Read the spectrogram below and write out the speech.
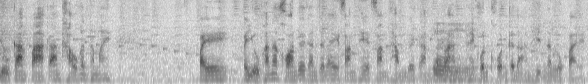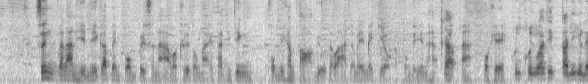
อยู่กลางป่ากลางเขากันทำไม ไปไปอยู่พระนครด้วยกันจะได้ฟังเทศน์ฟังธรรมด้วยกันแล้วก็ให้ให้คนขนกระดานหินนั้นลงไป ซึ่งกระดานหินนี้ก็เป็นปมปริศนาว่าคือตรงไหน แต่จริงๆ ผมมีคำตอบอยู่แต่ว่าอาจจะไม่ไม่เกี่ยวกับตรงนี้นะฮะครับอะโอเค คุณคุณว่าที่ตอนนี้อยู่ใน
